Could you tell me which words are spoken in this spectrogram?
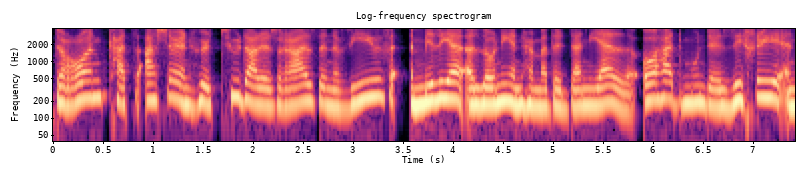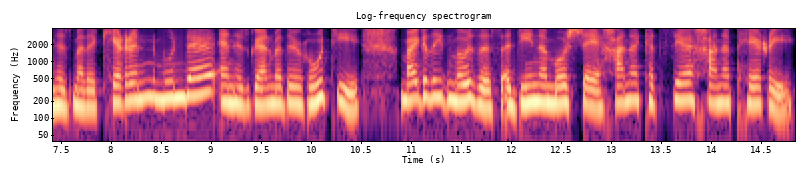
Doron Katz Asher and her two daughters Raz and Aviv, Emilia Aloni and her mother Danielle, Ohad Munder Zichri and his mother Keren Munder and his grandmother Ruti, Margalit Moses, Adina Moshe, Hannah Katzir, Hannah Perry.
